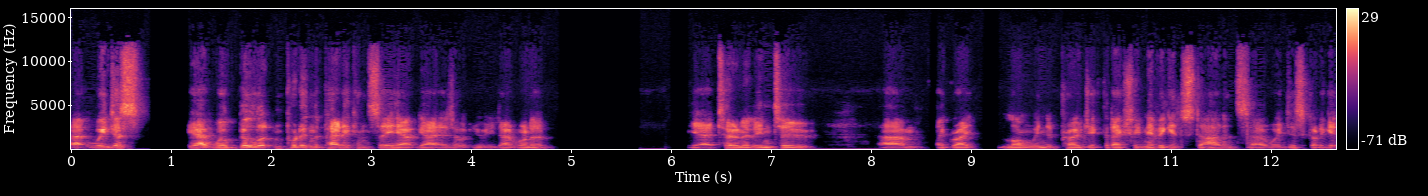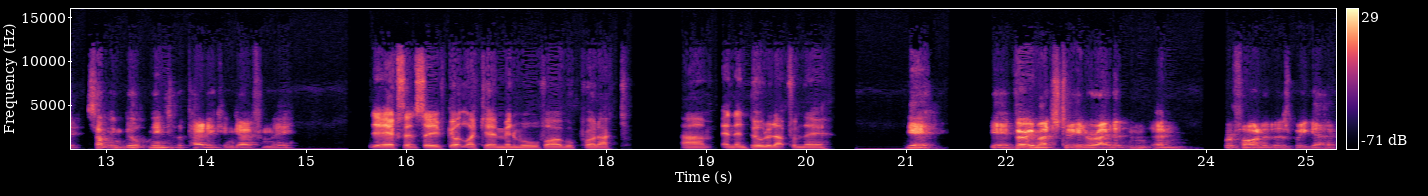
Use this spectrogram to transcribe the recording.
uh, we just yeah, we'll build it and put it in the paddock and see how it goes. You don't want to, yeah, turn it into um, a great long-winded project that actually never gets started. So we just got to get something built into the paddock and go from there. Yeah, excellent. So you've got like a minimal viable product, um, and then build it up from there. Yeah, yeah, very much to iterate it and, and refine it as we go.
